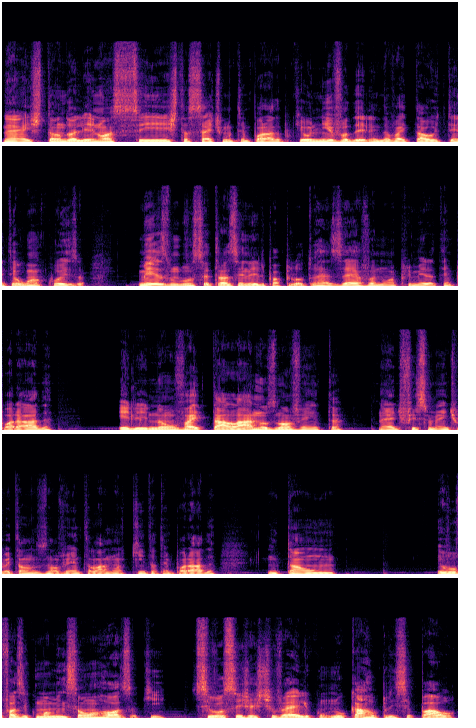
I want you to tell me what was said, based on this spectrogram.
né? Estando ali numa sexta, sétima temporada, porque o nível dele ainda vai estar tá 80 e alguma coisa. Mesmo você trazendo ele para piloto reserva numa primeira temporada, ele não vai estar tá lá nos 90, né? Dificilmente vai estar tá nos 90 lá numa quinta temporada. Então, eu vou fazer com uma menção honrosa que se você já estiver ele no carro principal,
